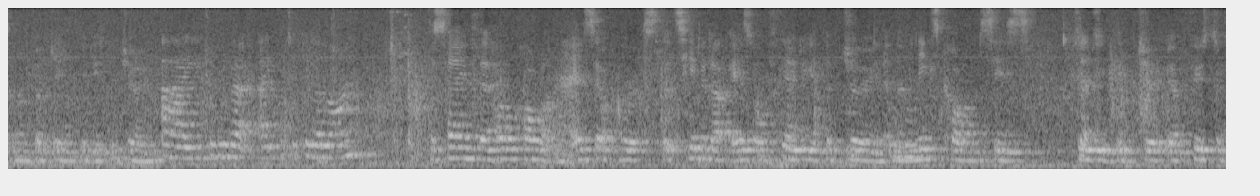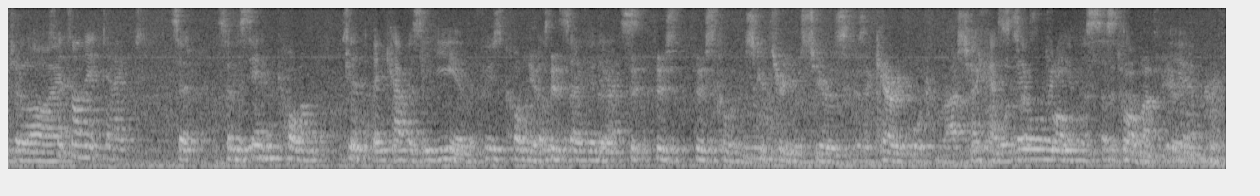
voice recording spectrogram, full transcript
30th of June? Are you talking about a particular line? The same, the whole column, as it works, that's headed up as of 30th of June, and then the next column says 30th of Ju, uh, 1st of So July. it's on that date. So, so the second column typically covers a year, the first column Yeah, doesn't first- say whether it's... the First, first column, skip through Mr. Chair, is, is a carry forward from last year. Okay, so they're already 12 in the it's a system. 12 month period, Yeah. correct.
